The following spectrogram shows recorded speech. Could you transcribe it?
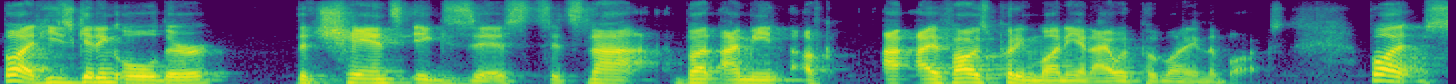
but he's getting older, the chance exists. It's not, but I mean, if I was putting money in, I would put money in the Bucks. But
